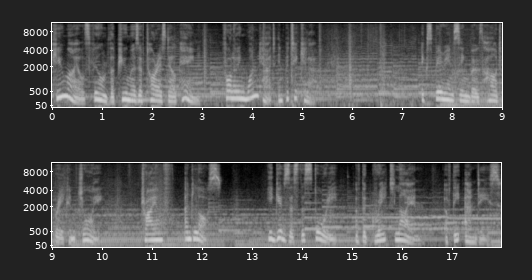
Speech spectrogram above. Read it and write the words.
Hugh Miles filmed the pumas of Torres del Paine, following one cat in particular. Experiencing both heartbreak and joy, triumph and loss, he gives us the story of the great lion of the Andes.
